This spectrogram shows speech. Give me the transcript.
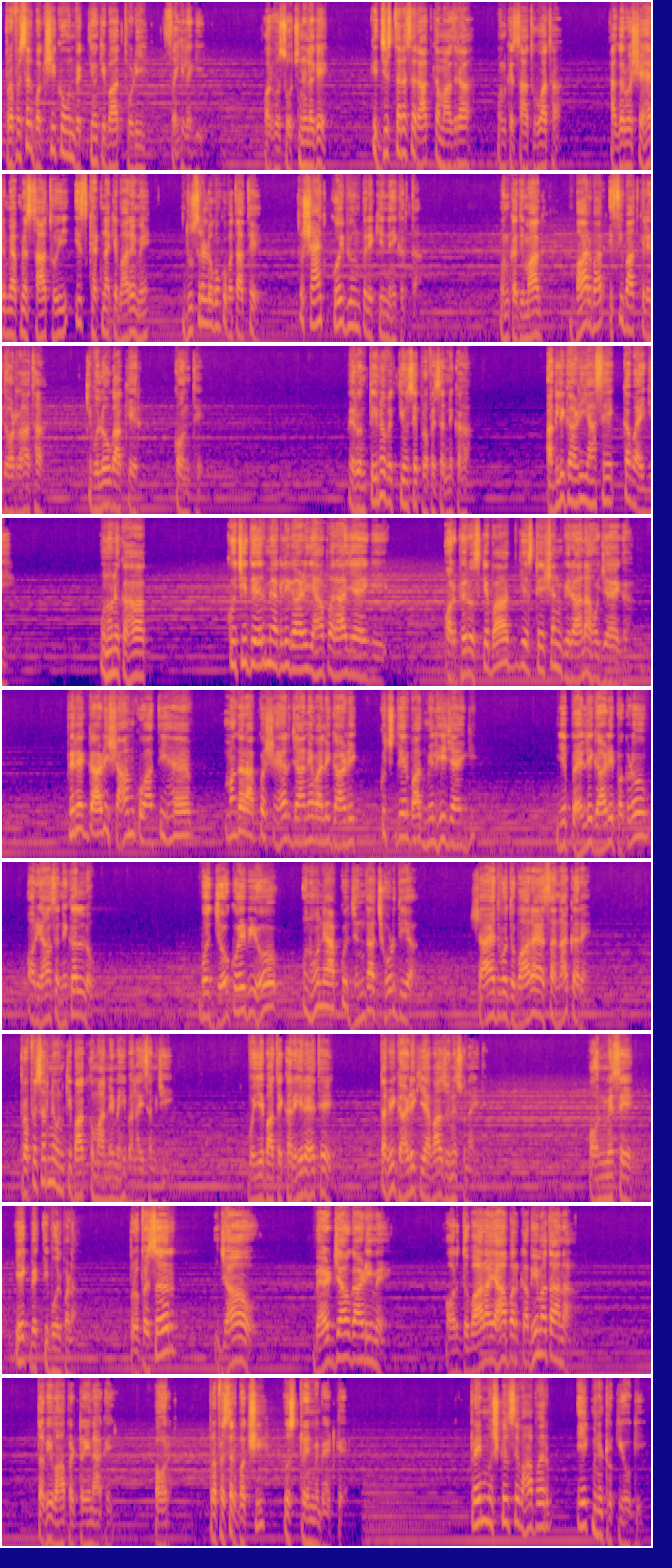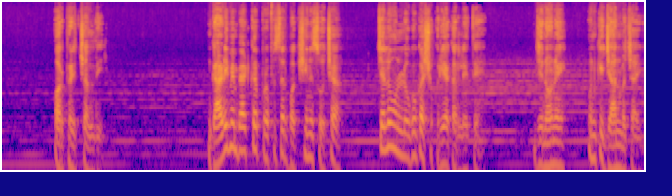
प्रोफेसर बख्शी को उन व्यक्तियों की बात थोड़ी सही लगी और वो सोचने लगे कि जिस तरह से रात का माजरा उनके साथ हुआ था, अगर वो शहर में अपने साथ हुई इस घटना के बारे में दूसरे लोगों को बताते तो शायद कोई भी उन पर यकीन नहीं करता। उनका दिमाग बार बार इसी बात के लिए दौड़ रहा था कि वो लोग आखिर कौन थे? फिर उन तीनों व्यक्तियों से प्रोफेसर ने कहा, अगली गाड़ी यहाँ से कब आएगी? उन्होंने कहा, कुछ ही देर में अगली गाड़ी यहाँ पर आ जाएगी और फिर उसके बाद ये स्टेशन वीराना हो जाएगा। फिर एक गाड़ी शाम को आती है, मगर आपको शहर जाने वाली गाड़ी कुछ देर बाद मिल ही जाएगी। ये पहली गाड़ी पकड़ो और यहाँ से निकल लो। वो जो कोई भी हो, उन्होंने आपको ज़िंदा छोड़ दिया। शायद वो दोबारा ऐसा ना करें। प्रोफेसर ने उनकी बात को मानने में ही भलाई समझी। वो ये बातें कर ही रहे थे, तभी गाड़ी की आवाज़ उन्हें सुनाई दी। और उनमें से एक व्यक्ति बोल पड़ा, प्रोफेसर, जाओ, बैठ जाओ गाड़ी में और दोबारा यहाँ पर कभी मत आना। तभी वहाँ पर ट्रेन आ गई और प्रोफेसर बख्शी उस ट्रेन में बैठ गए। ट्रेन मुश्किल से वहाँ पर एक मिनट रुकी होगी और फिर चल दी। गाड़ी में बैठकर प्रोफेसर बख्शी ने सोचा, चलो उन लोगों का शुक्रिया कर लेते हैं, जिन्होंने उनकी जान बचाई,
